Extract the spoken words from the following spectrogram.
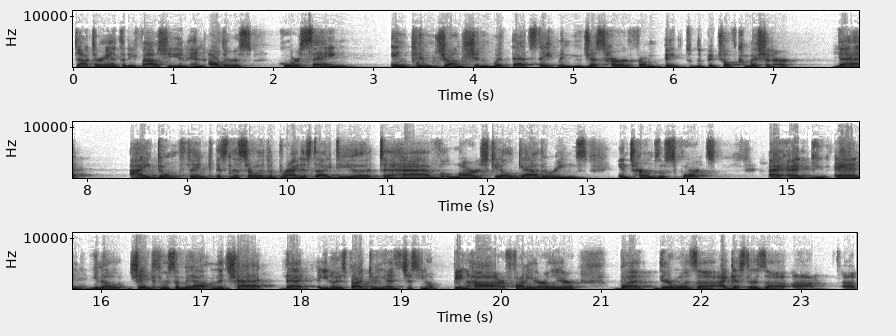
Dr. Anthony Fauci and, and others who are saying, in conjunction with that statement you just heard from Big, the Big 12 commissioner, that I don't think it's necessarily the brightest idea to have large scale gatherings in terms of sports and, and you know jake threw something out in the chat that you know he's probably doing as just you know being ha or funny earlier but there was a i guess there's a, um, a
